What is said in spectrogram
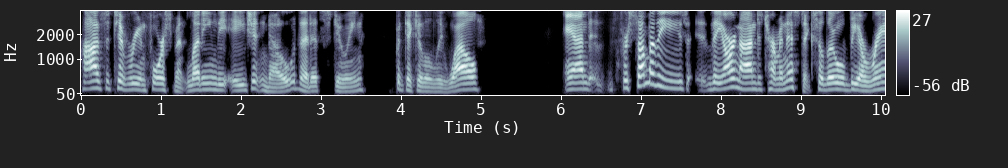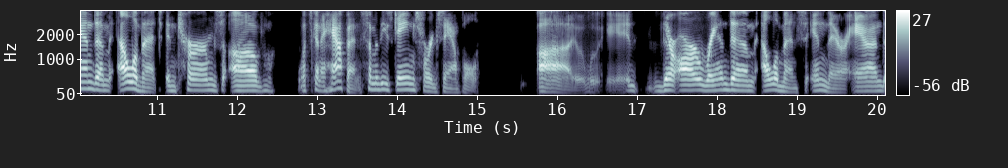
positive reinforcement, letting the agent know that it's doing particularly well. And for some of these, they are non deterministic. So there will be a random element in terms of what's going to happen. Some of these games, for example, uh, it, there are random elements in there, and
